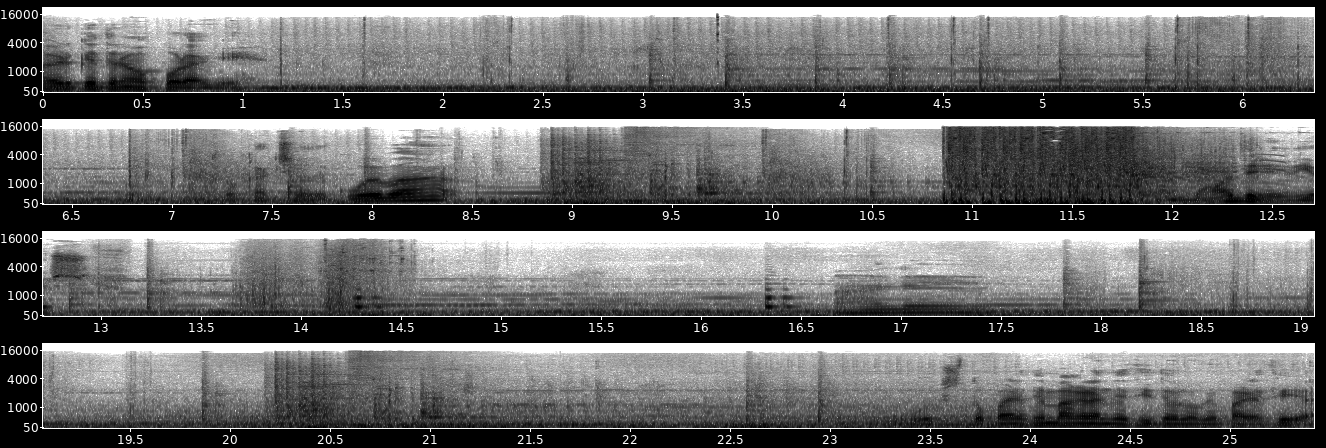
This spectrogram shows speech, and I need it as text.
A ver qué tenemos por aquí. Otro cacho de cueva. Madre de Dios. Vale. Uh, esto parece más grandecito de lo que parecía,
